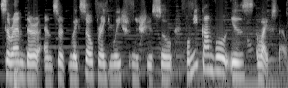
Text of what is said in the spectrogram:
Surrender and certain like self-regulation issues. So for me, Kambo is a lifestyle.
